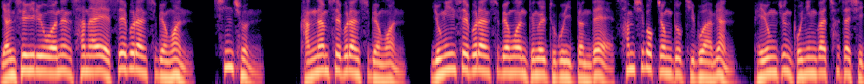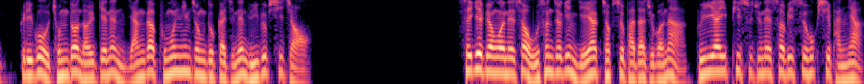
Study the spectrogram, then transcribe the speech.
연세의료원은 산하의 세브란스병원, 신촌, 강남 세브란스병원, 용인 세브란스병원 등을 두고 있던데 30억 정도 기부하면 배용준 본인과 처자식 그리고 좀 더 넓게는 양가 부모님 정도까지는 위급시죠. 세계병원에서 우선적인 예약 접수 받아주거나 VIP 수준의 서비스 혹시 받냐?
